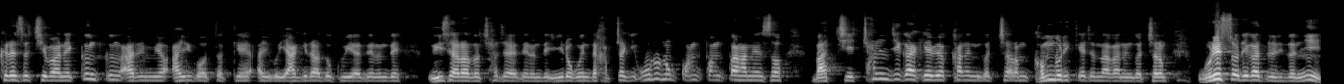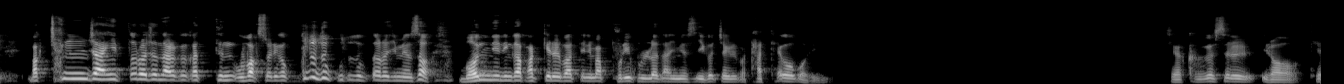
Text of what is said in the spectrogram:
그래서 집안에 끙끙 앓으며 아이고 어떻게 아이고 약이라도 구해야 되는데 의사라도 찾아야 되는데 이러고 있는데 갑자기 우르릉 꽝꽝꽝 하면서 마치 천지가 개벽하는 것처럼 건물이 깨져나가는 것처럼 우레소리가 들리더니 막 천장이 떨어져 나갈 것 같은 우박 소리가 후두둑 후두둑 떨어지면서 뭔 일인가 밖에를 봤더니 막 불이 굴러다니면서 이것저것 다 태워버립니다. 제가 그것을 이렇게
